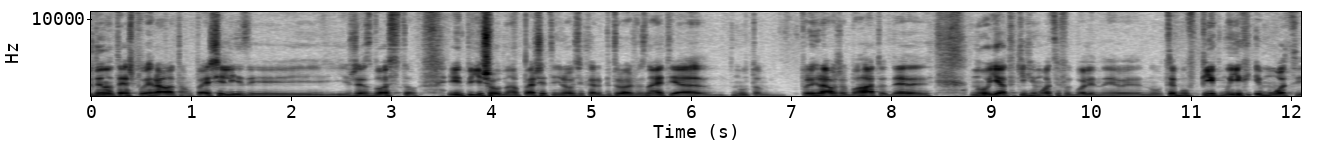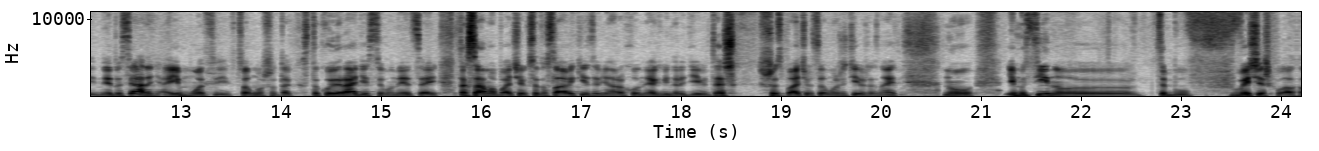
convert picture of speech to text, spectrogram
людина теж поіграла там в першій лізі і, і вже з досвідом. І він підійшов на першій тренувці і каже, Петрович, ви знаєте, я ну, там, проіграв вже багато. Де, ну, я таких емоцій в футболі не. Ну, це був пік моїх емоцій, не досягнень, а емоцій. В тому, що так з такою радістю вони цей. Так само бачив, як Святослав, який зрівняв рахунок, як він радів. Він теж щось бачив в цьому житті вже. Знаєте. Ну, емоційно е, це був вищий шквал.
